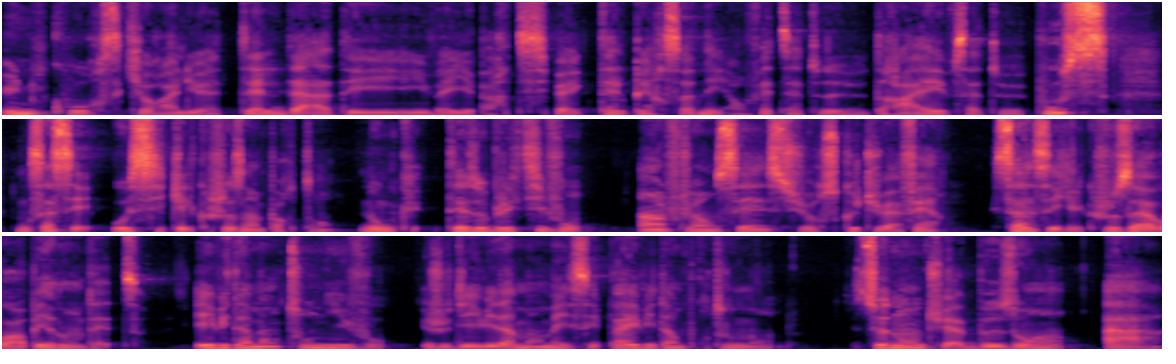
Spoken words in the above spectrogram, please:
une course qui aura lieu à telle date et il va y participer avec telle personne et en fait ça te drive, ça te pousse. Donc ça c'est aussi quelque chose d'important. Donc tes objectifs vont influencer sur ce que tu vas faire. Ça c'est quelque chose à avoir bien en tête. Évidemment ton niveau. Je dis évidemment mais c'est pas évident pour tout le monde. Ce dont tu as besoin à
